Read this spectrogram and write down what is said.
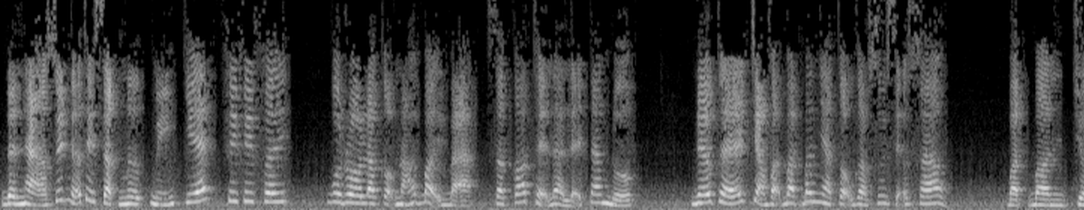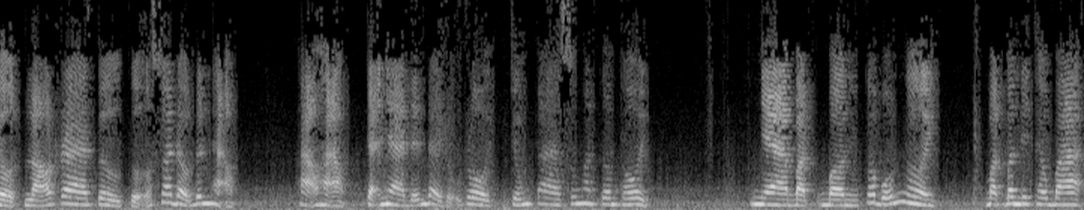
Đình hạo suýt nữa thì sặc nước miệng chết. Phi phi phi. Vừa rồi là cậu nói bậy bạ, sao có thể là lễ tang được? Nếu thế, chẳng phải bạch bên nhà cậu gặp xui xẻo sao? Bạch bần chợt ló ra từ cửa xoa đầu đinh hạo. Hạo hạo, cả nhà đến đầy đủ rồi, chúng ta xuống ăn cơm thôi. Nhà bạch bần có bốn người. Bạch bần đi theo ba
